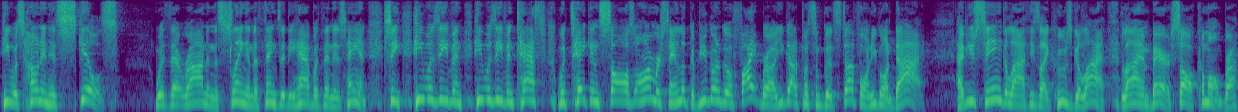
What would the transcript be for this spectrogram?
he was honing his skills with that rod and the sling and the things that he had within his hand. See, he was even he was even tasked with taking Saul's armor, saying, "Look, if you're going to go fight, bro, you got to put some good stuff on. You're going to die." Have you seen Goliath? He's like, "Who's Goliath? Lion, bear, Saul. Come on, bro."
